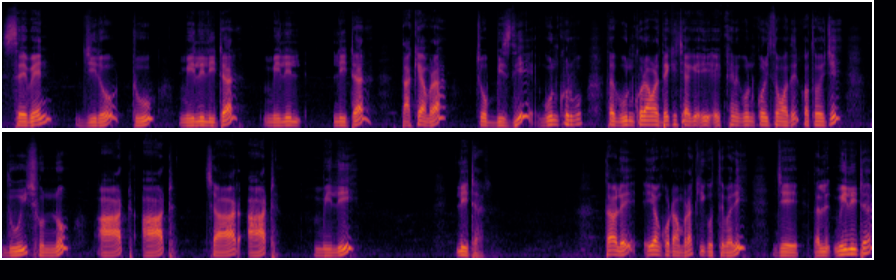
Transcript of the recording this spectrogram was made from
seven zero two millilitre millilitre, তাকে আমরা চব্বিশ দিয়ে গুণ করব। তা গুণ করে আমরা দেখেছি আগে এখানে গুণ করেছি তোমাদের কত হয়েছে? দুই শূন্য আট আট চার আট মিলি লিটার তাহলে এই অঙ্কটা আমরা কি করতে পারি? যে তাহলে মিলিটার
